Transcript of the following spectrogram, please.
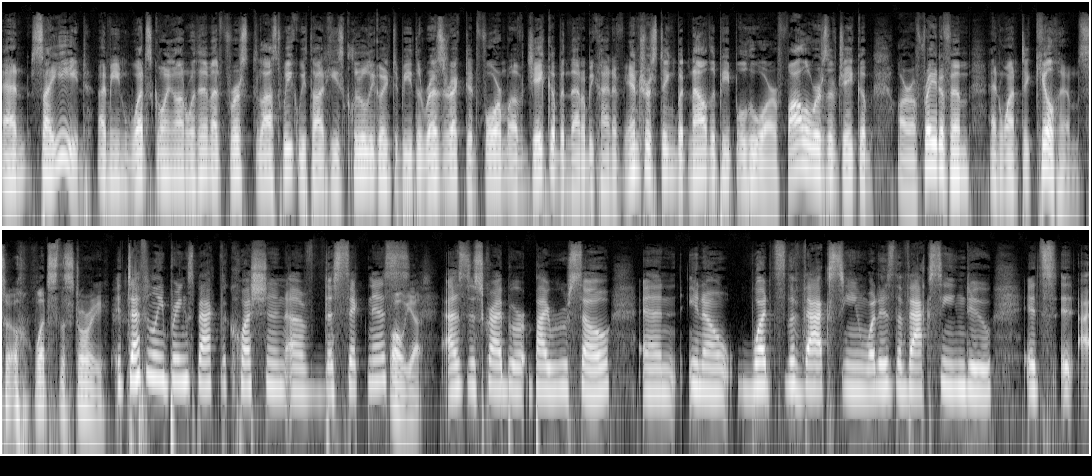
And Sayid, I mean, what's going on with him? At first, last week, we thought he's clearly going to be the resurrected form of Jacob, and that'll be kind of interesting. But now the people who are followers of Jacob are afraid of him and want to kill him. So, what's the story? It definitely brings back the question of the sickness. Oh, yes. As described by Rousseau. And, you know, what's the vaccine? What does the vaccine do? It's, it, I,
